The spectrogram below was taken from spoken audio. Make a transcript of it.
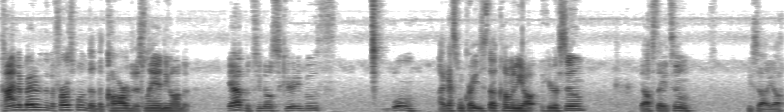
kind of better than the first one. That the car just landing on the. Yeah, but you know, security booth. Boom. I got some crazy stuff coming y'all here soon. Y'all stay tuned. Peace out, y'all.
